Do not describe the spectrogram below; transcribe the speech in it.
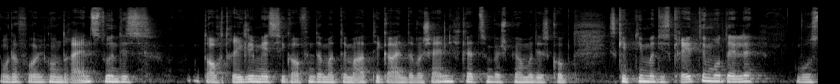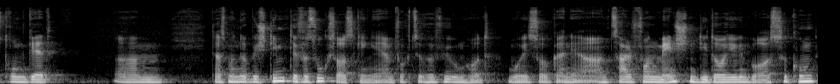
oder Folgen und Reihen zu tun. Das taucht regelmäßig auf in der Mathematik, auch in der Wahrscheinlichkeit zum Beispiel haben wir das gehabt. Es gibt immer diskrete Modelle, wo es darum geht, ähm, dass man nur bestimmte Versuchsausgänge einfach zur Verfügung hat, wo ich sage, eine Anzahl von Menschen, die da irgendwo rauskommt,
